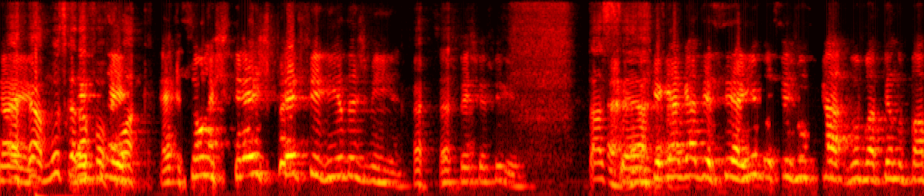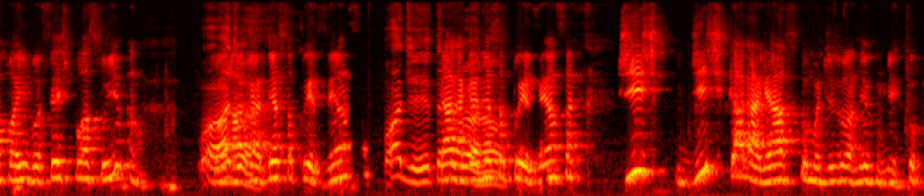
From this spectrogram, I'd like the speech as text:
É, a música da fofoca. É, são as três preferidas minhas. São as três preferidas. Tá certo. Eu queria agradecer aí, vocês vão ficar vão batendo papo aí, vocês posso ir, não? Pode. Eu agradeço a presença. Pode ir, tem Cara, agradeço não. a presença. Des, descaralhaço, como diz um amigo meu.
